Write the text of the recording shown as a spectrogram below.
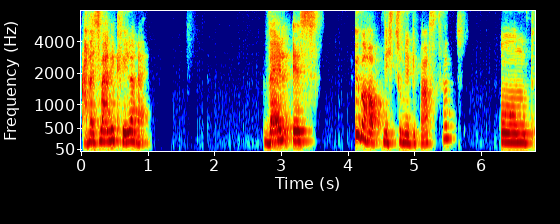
Aber es war eine Quälerei, weil es überhaupt nicht zu mir gepasst hat und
